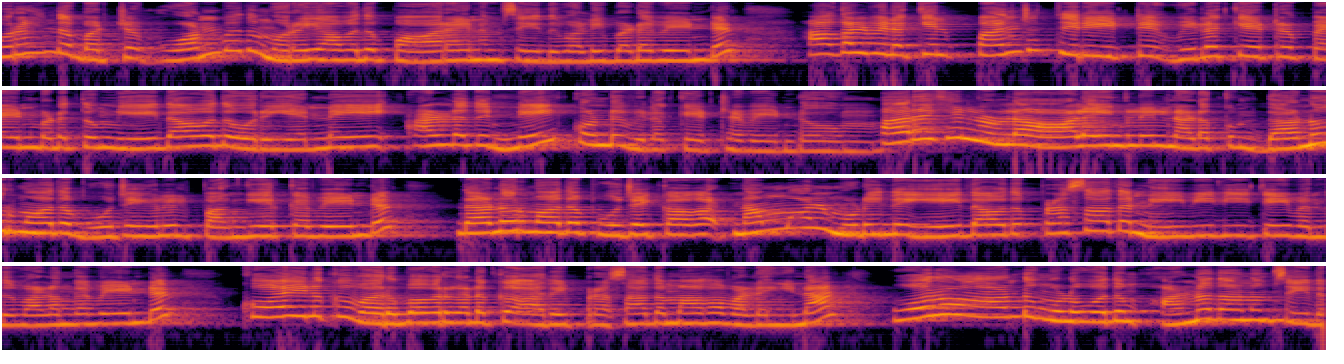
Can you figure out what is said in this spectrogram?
குறைந்தபட்சம் ஒன்பது முறையாவது பாராயணம் செய்து வழிபட வேண்டும். அகல் விளக்கில் பஞ்சு திரியிட்டு விளக்கேற்ற பயன்படுத்தும் ஏதாவது ஒரு எண்ணெயை அல்லது நெய் கொண்டு விளக்கேற்ற வேண்டும். அருகில் உள்ள ஆலயங்களில் நடக்கும் தனுர் மாத பூஜைகளில் பங்கேற்க வேண்டும். தனுர் மாத பூஜைக்காக நம்மால் முடிந்த ஏதாவது பிரசாத நெய்வேத்தியத்தை வந்து வழங்க வேண்டும். கோயிலுக்கு வருபவர்களுக்கு அதை பிரசாதமாக வழங்கினால் ஒரு ஆண்டு முழுவதும் அன்னதானம் செய்த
